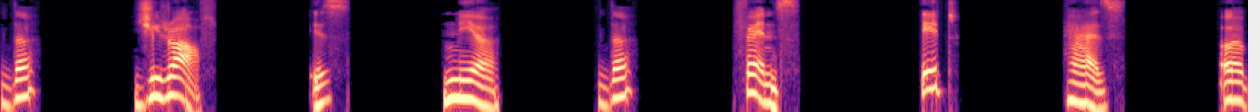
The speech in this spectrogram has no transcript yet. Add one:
The giraffe is near the fence. It has a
